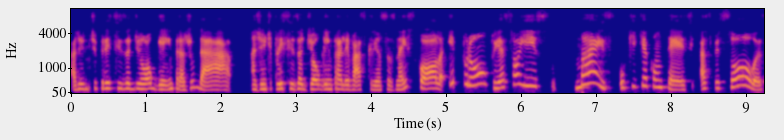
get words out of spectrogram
A gente precisa de alguém para ajudar, a gente precisa de alguém para levar as crianças na escola e pronto, e é só isso. Mas o que, que acontece? As pessoas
